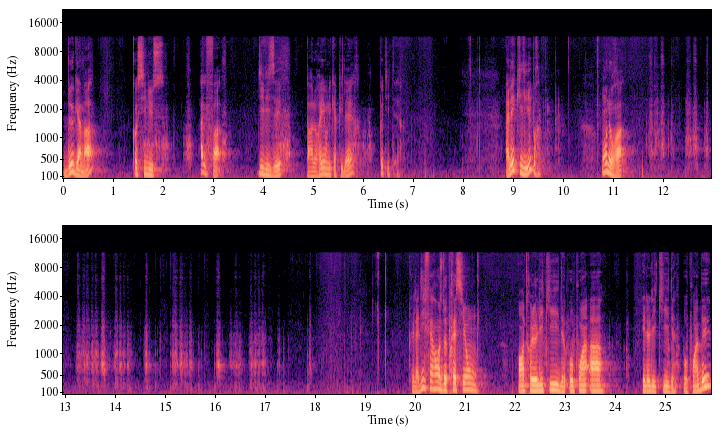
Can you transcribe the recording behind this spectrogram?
2 gamma cosinus alpha divisé par le rayon du capillaire petit r. À l'équilibre, on aura que la différence de pression entre le liquide au point A et le liquide au point B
